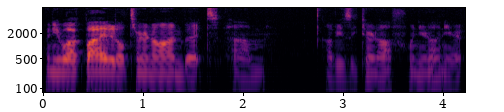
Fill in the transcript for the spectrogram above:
when you walk by it, it'll turn on, but um, obviously turn off when you're not near it.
